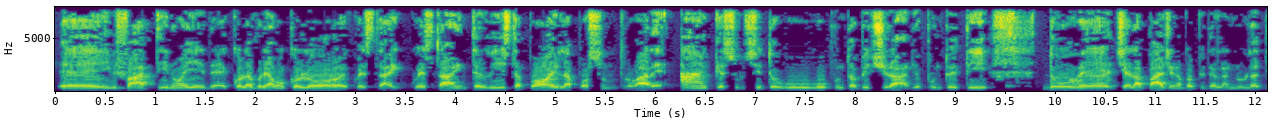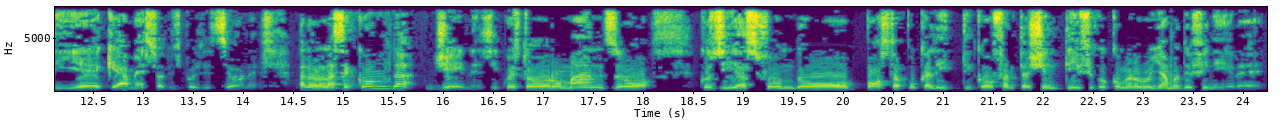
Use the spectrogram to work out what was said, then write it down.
E infatti noi eh, collaboriamo con loro e questa, questa intervista poi la possono trovare anche sul sito www.abcradio.it dove c'è la pagina proprio della Nulla Die che ha messo a disposizione. Allora, la seconda genesi, questo romanzo così a sfondo post-apocalittico, fantascientifico, come lo vogliamo definire,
